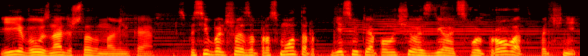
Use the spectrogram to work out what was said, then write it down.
и вы узнали что-то новенькое. Спасибо большое за просмотр. Если у тебя получилось сделать свой провод, починить,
